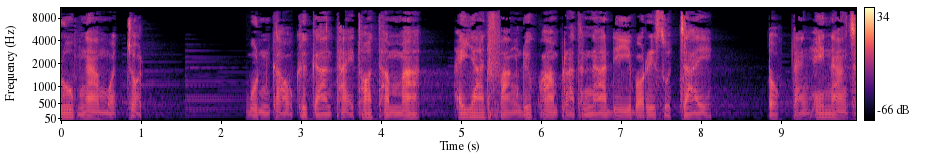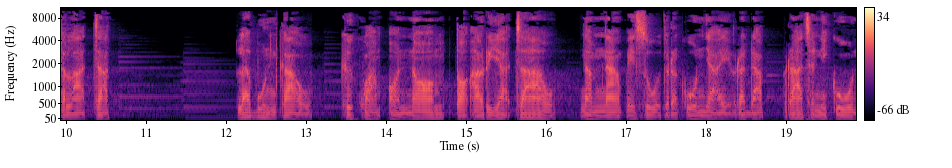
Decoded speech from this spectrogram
รูปงามหมดจด บุญเก่าคือการถ่ายทอดธรรมะ ให้ญาติฟังด้วยความปรารถนาดีบริสุทธิ์ใจ ตกแต่งให้นางฉลาดจัด และบุญเก่าคือความอ่อนน้อมต่ออริยะเจ้านำนางไปสู่ตระกูลใหญ่ระดับราชนิกูล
